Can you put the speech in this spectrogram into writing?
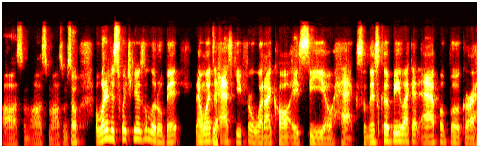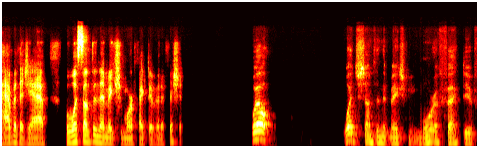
Awesome, awesome, awesome. So I wanted to switch gears a little bit and I wanted to ask you for what I call a CEO hack. So this could be like an app, a book, or a habit that you have, but what's something that makes you more effective and efficient? Well, what's something that makes me more effective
